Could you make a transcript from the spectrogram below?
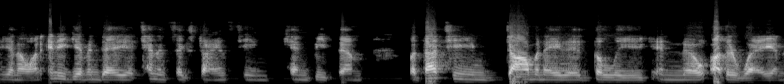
you know, on any given day, a 10 and 6 Giants team can beat them. But that team dominated the league in no other way. And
